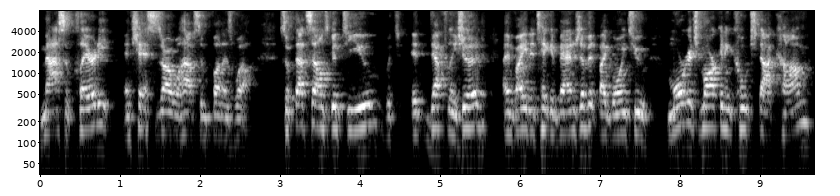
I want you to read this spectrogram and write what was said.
massive clarity, and chances are we'll have some fun as well. So if that sounds good to you, which it definitely should, I invite you to take advantage of it by going to mortgagemarketingcoach.com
